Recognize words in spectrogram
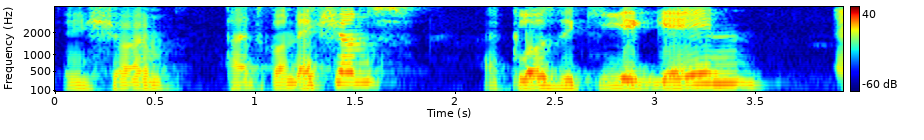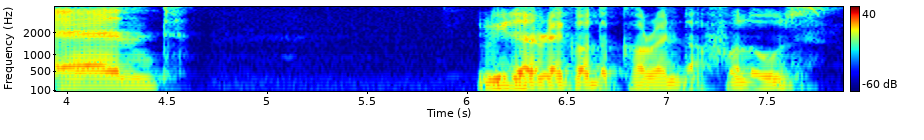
ensuring tight connections. I close the key again and read and record the current that follows.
